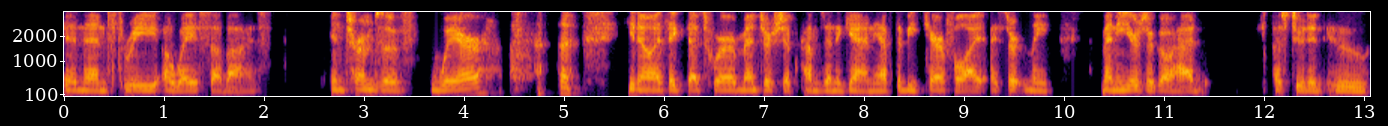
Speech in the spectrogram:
and then three away sub I's in terms of where you know i think that's where mentorship comes in again. You have to be careful. I, I, certainly many years ago had a student who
